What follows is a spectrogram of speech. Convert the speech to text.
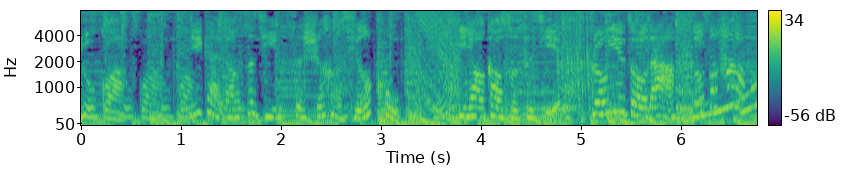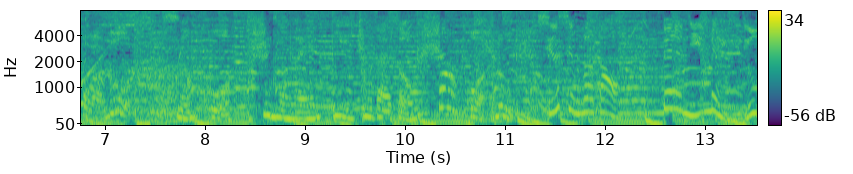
如果你感到自己此时很辛苦，你要告诉自己，容易走的都是下坡路，辛苦是因为你正在走上坡路。星星乐道，伴你每一路。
